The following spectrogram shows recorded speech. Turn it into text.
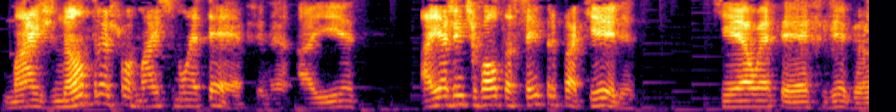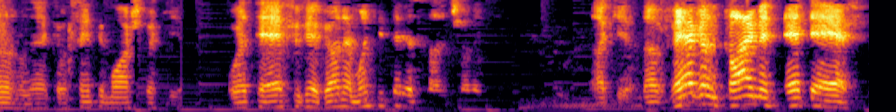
mas não transformar isso num ETF, né? Aí Aí a gente volta sempre para aquele que é o ETF vegano, né? Que eu sempre mostro aqui. O ETF vegano é muito interessante, olha aqui. Aqui, da Vegan Climate ETF.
